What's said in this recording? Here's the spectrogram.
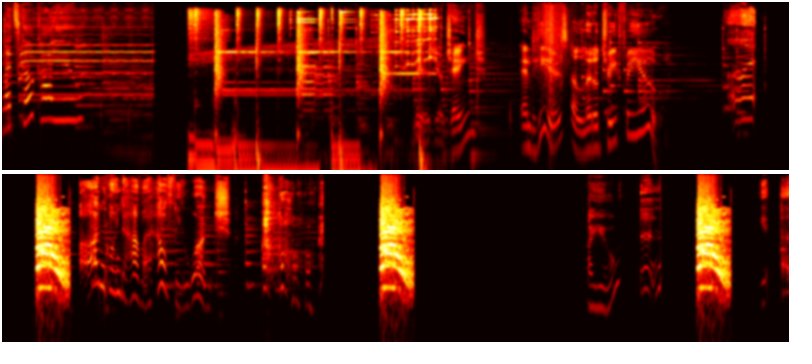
Let's go, Caillou. Here's your change. And here's a little treat for you. Uh... Ow! I'm going to have a healthy lunch. Oh. Ow! Caillou? Uh, Ow! uh,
